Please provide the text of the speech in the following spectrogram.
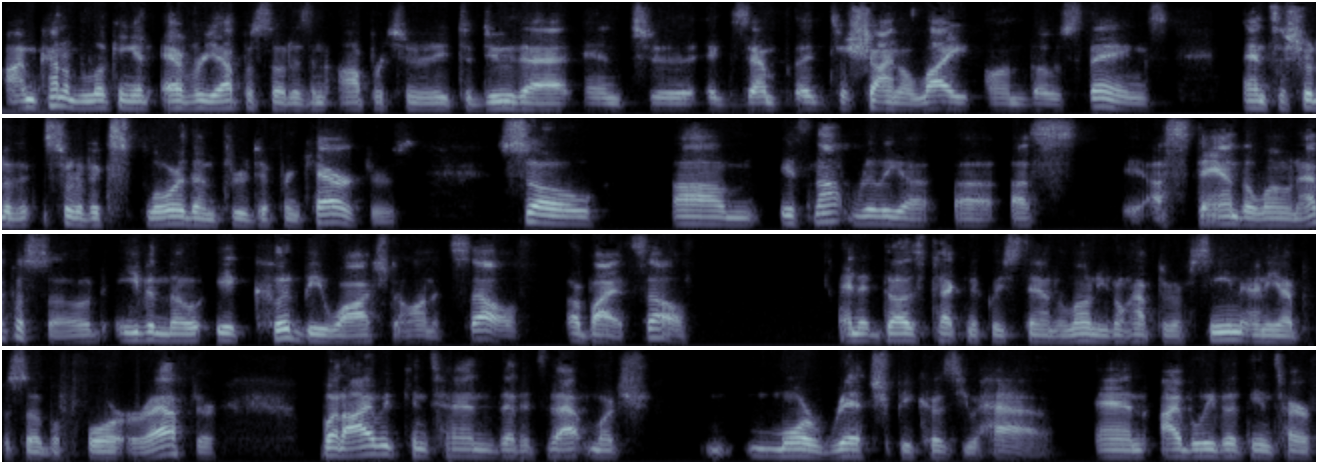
i'm kind of looking at every episode as an opportunity to do that and to exempt to shine a light on those things and to sort of sort of explore them through different characters. So um, it's not really a, a, a, a standalone episode even though it could be watched on itself or by itself. And it does technically stand alone. You don't have to have seen any episode before or after. But i would contend that it's that much more rich because you have. And I believe that the entire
